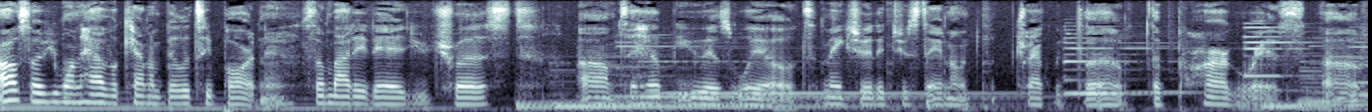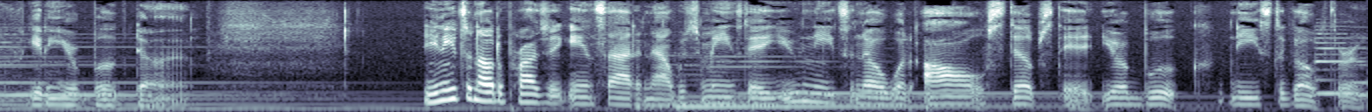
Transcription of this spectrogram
Also if you want to have accountability partner somebody that you trust um, to help you as well to make sure that you're staying on track with the, the progress of getting your book done you need to know the project inside and out, which means that you need to know what all steps that your book needs to go through.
